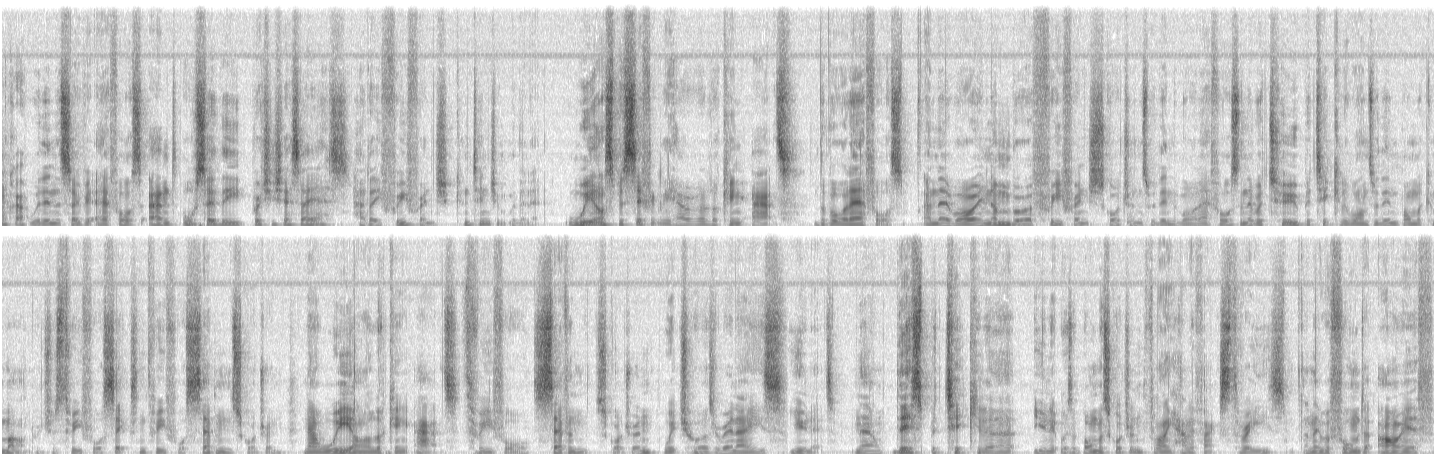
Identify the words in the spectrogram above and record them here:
Okay. within the Soviet Air Force, and also the British SAS had a Free French contingent within it. We are specifically, however, looking at the Royal Air Force, and there were a number of Free French squadrons within the Royal Air Force, and there were two particular ones within Bomber Command, which was 346 and 347 Squadron. Now we are looking at 347 Squadron, which was Rene's unit. Now, this particular unit was a bomber squadron flying Halifax 3s, and they were formed at RAF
